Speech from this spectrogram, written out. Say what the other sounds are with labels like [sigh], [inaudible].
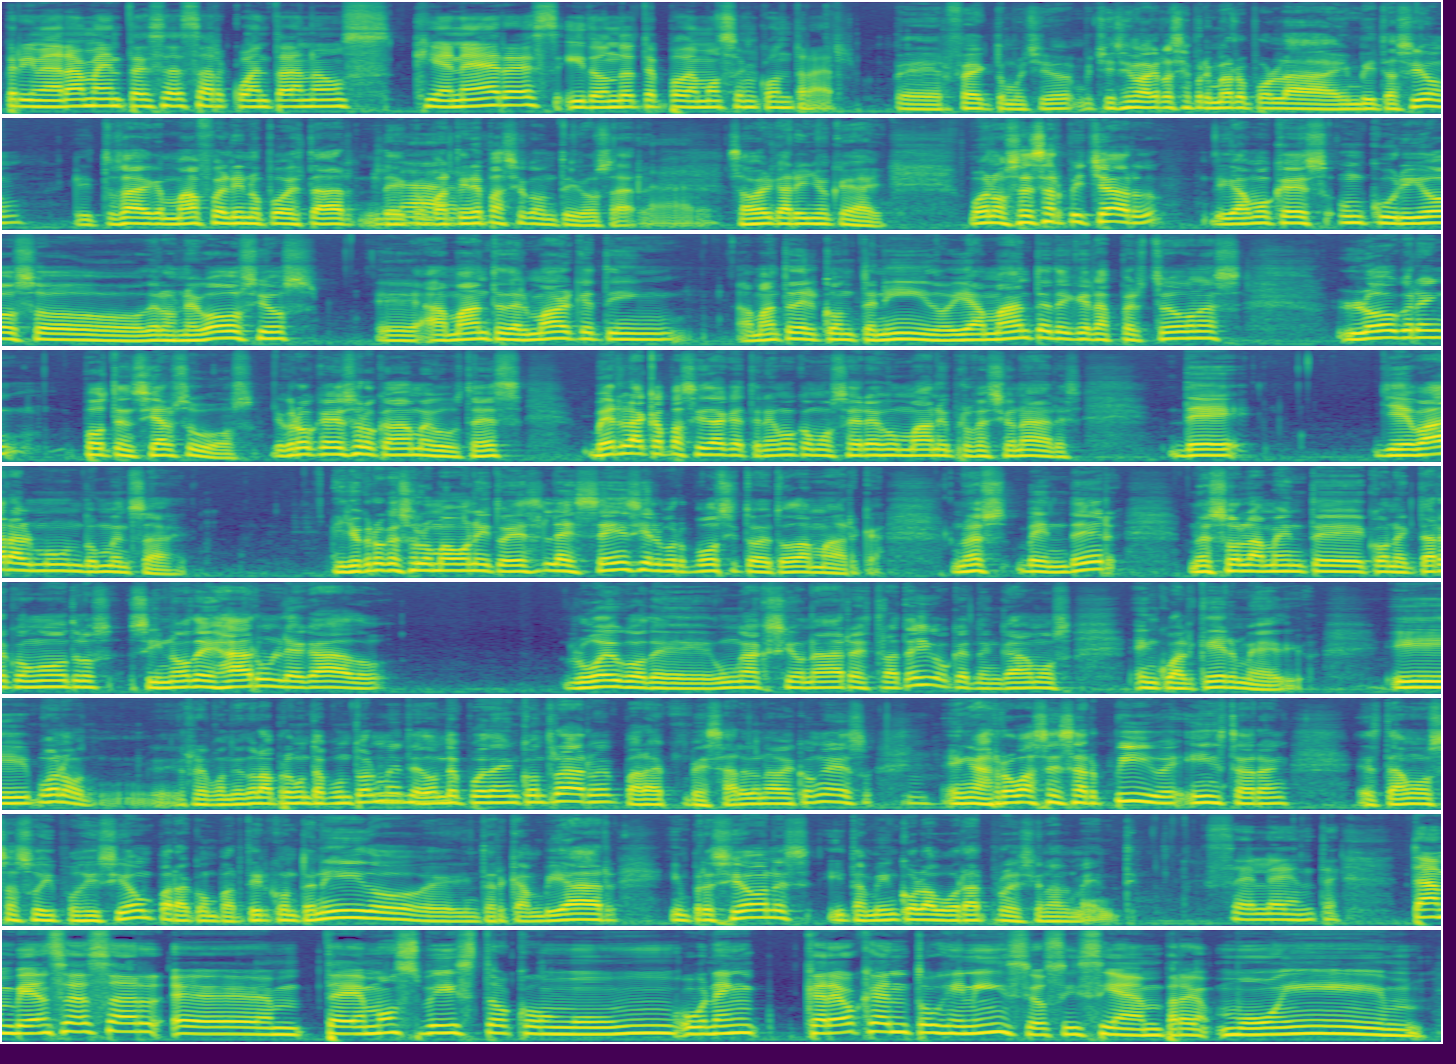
Primeramente, César, cuéntanos quién eres y dónde te podemos encontrar. Perfecto, Muchi- muchísimas gracias primero por la invitación. Y tú sabes que más feliz no puedo estar de Claro. compartir espacio contigo, Sara. Claro. Saber el cariño que hay. Bueno, César Pichardo, digamos que es un curioso de los negocios, eh, amante del marketing, amante del contenido y amante de que las personas logren potenciar su voz. Yo creo que eso es lo que más me gusta, es ver la capacidad que tenemos como seres humanos y profesionales de llevar al mundo un mensaje. Y yo creo que eso es lo más bonito, es la esencia y el propósito de toda marca. No es vender, no es solamente conectar con otros, sino dejar un legado luego de un accionar estratégico que tengamos en cualquier medio. Y bueno, respondiendo a la pregunta puntualmente, ¿dónde pueden encontrarme? Para empezar de una vez con eso, en arroba César Pibe, Instagram, estamos a su disposición para compartir contenido, eh, intercambiar impresiones y también colaborar profesionalmente. Excelente. También, César, eh, te hemos visto con un, un en- creo que en tus inicios y siempre, muy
